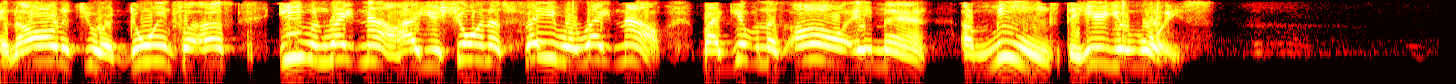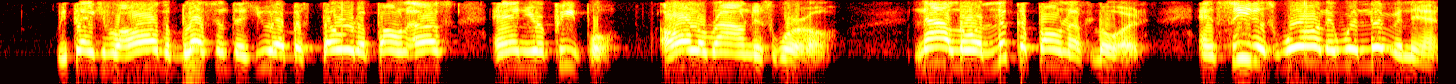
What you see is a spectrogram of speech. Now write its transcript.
and all that you are doing for us, even right now, how you're showing us favor right now by giving us all, amen, a means to hear your voice. We thank you for all the blessings that you have bestowed upon us and your people all around this world. Now, Lord, look upon us, Lord, and see this world that we're living in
